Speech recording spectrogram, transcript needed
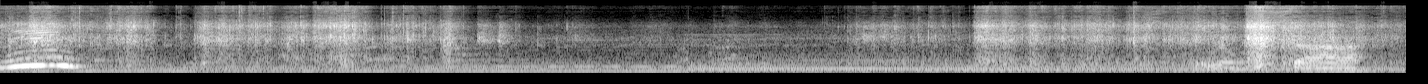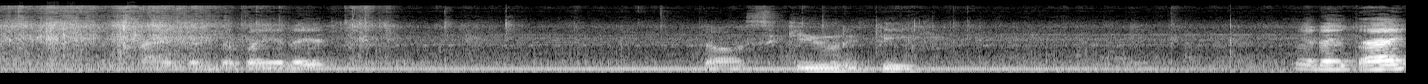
Hmm. Ito yung isa. Ay, ganda pirate. Ito, security. Pirate ay.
